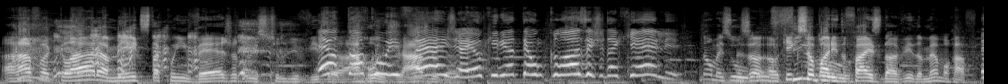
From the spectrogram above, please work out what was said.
A Rafa claramente está com inveja do estilo de vida Eu tô com inveja, eu queria ter um closet daquele. Não, mas o. Mas, ó, o, que, que filho seu do- marido faz da vida mesmo, Rafa?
